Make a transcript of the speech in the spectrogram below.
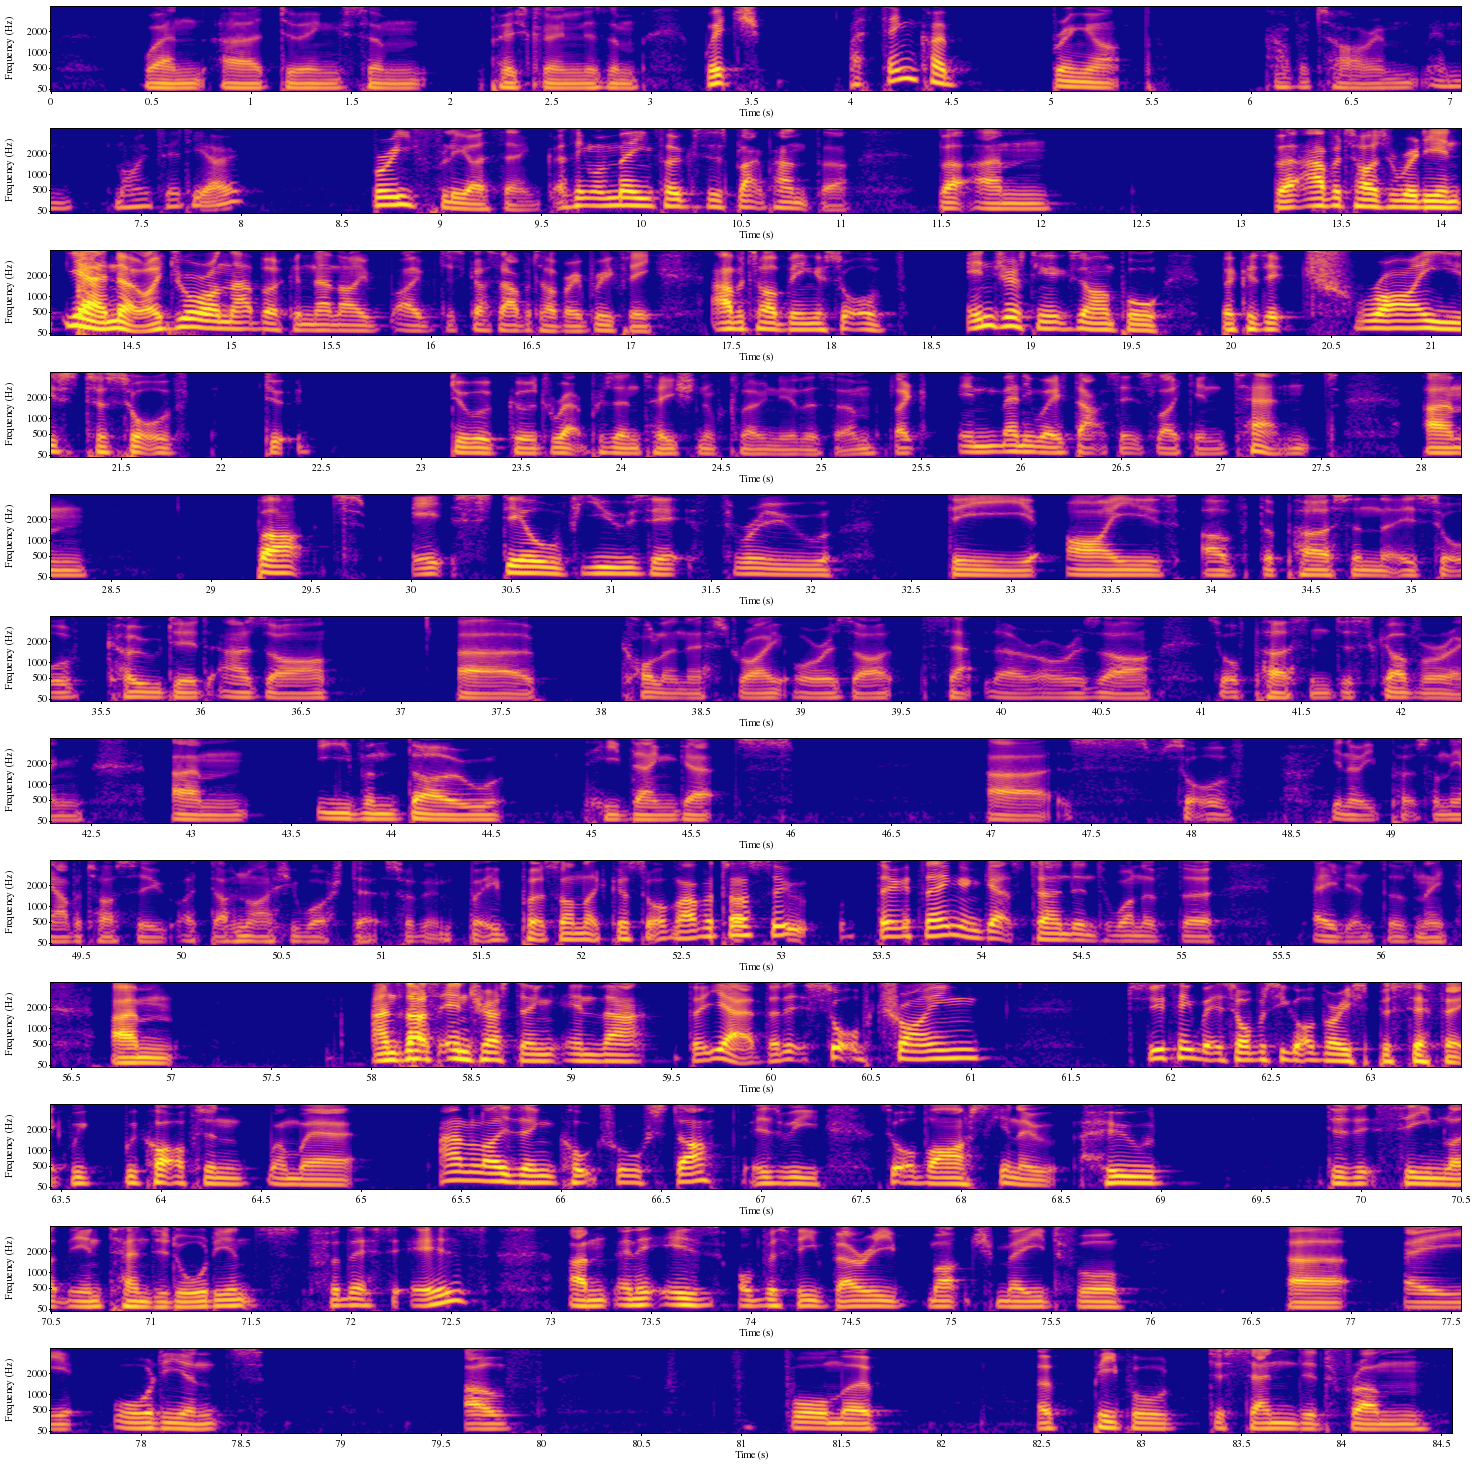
when uh, doing some post colonialism, which I think I bring up Avatar in, in my video. Briefly, I think. I think my main focus is Black Panther, but um, but Avatar's really in. Yeah, no, I draw on that book and then I, I discuss Avatar very briefly. Avatar being a sort of interesting example because it tries to sort of do, do a good representation of colonialism. Like, in many ways, that's its like intent. Um, but it still views it through the eyes of the person that is sort of coded as our uh, colonist, right, or as our settler, or as our sort of person discovering um, even though he then gets uh, sort of, you know, he puts on the avatar suit. I, have not actually watched it, so but he puts on like a sort of avatar suit thing and gets turned into one of the aliens, doesn't he? Um, and that's interesting in that that yeah, that it's sort of trying to do thing, but it's obviously got a very specific. We we quite often when we're analyzing cultural stuff is we sort of ask, you know, who does it seem like the intended audience for this is? Um, and it is obviously very much made for uh, a audience of f- former of people descended from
